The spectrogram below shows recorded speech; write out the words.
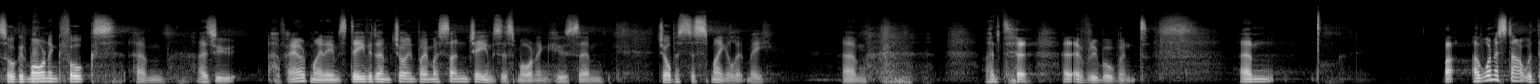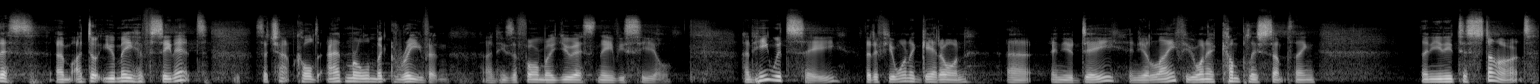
So, good morning, folks. Um, as you have heard, my name's David. I'm joined by my son James this morning, whose um, job is to smile at me um, and at every moment. Um, I, I want to start with this. Um, you may have seen it. It's a chap called Admiral McRaven, and he's a former US Navy SEAL. And he would say that if you want to get on uh, in your day, in your life, if you want to accomplish something, then you need to start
